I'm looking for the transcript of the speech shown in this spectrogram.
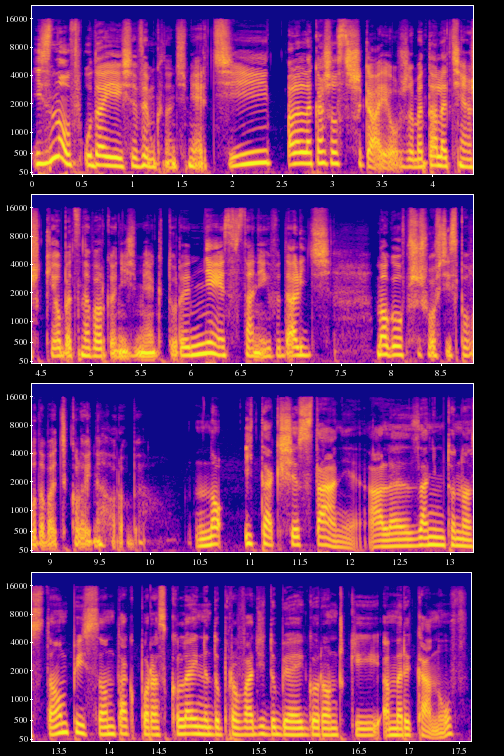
I znów udaje jej się wymknąć śmierci, ale lekarze ostrzegają, że metale ciężkie obecne w organizmie, który nie jest w stanie ich wydalić, mogą w przyszłości spowodować kolejne choroby. No i tak się stanie, ale zanim to nastąpi, Sontag po raz kolejny doprowadzi do białej gorączki Amerykanów.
